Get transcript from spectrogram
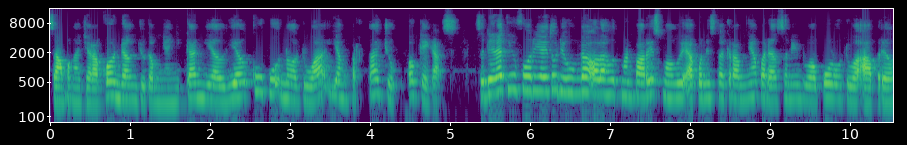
Sang pengacara kondang juga menyanyikan yel-yel kubu 02 yang bertajuk Oke Gas. Sederet euforia itu diunggah oleh Hotman Paris melalui akun Instagramnya pada Senin 22 April.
